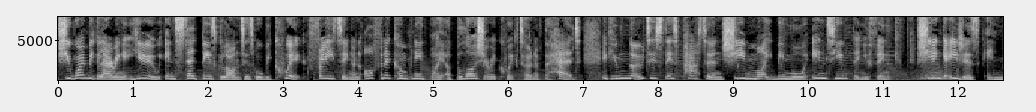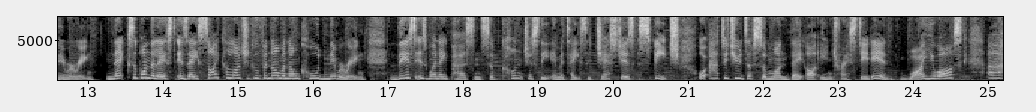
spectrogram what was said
She won't be glaring at you, instead, these glances will be quick, fleeting, and often accompanied by a blush or a quick turn of the head. If you notice this pattern, she might be more into you than you think. She engages in mirroring. Next up on the list is a psychological phenomenon called mirroring. This is when a person subconsciously imitates the gestures, speech, or attitudes of someone they are interested in. Why, you ask? Uh,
